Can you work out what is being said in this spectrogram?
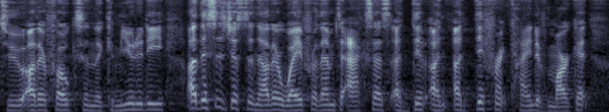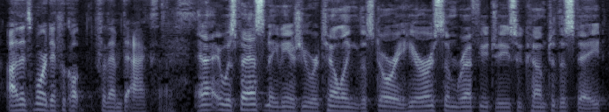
to other folks in the community. Uh, this is just another way for them to access a, di- a, a different kind of market uh, that's more difficult for them to access. And it was fascinating as you were telling the story. Here are some refugees who come to the state.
